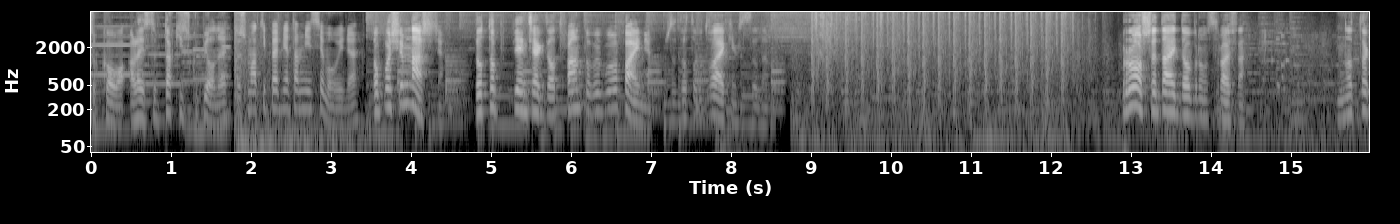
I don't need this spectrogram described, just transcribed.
sokoła, ale jestem taki skupiony. Przecież Mati pewnie tam nic nie mówi, nie? Top 18. Do top 5 jak dotrwam, to by było fajnie. Może do top 2 jakimś cudem. Proszę, daj dobrą strefę. No tak,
